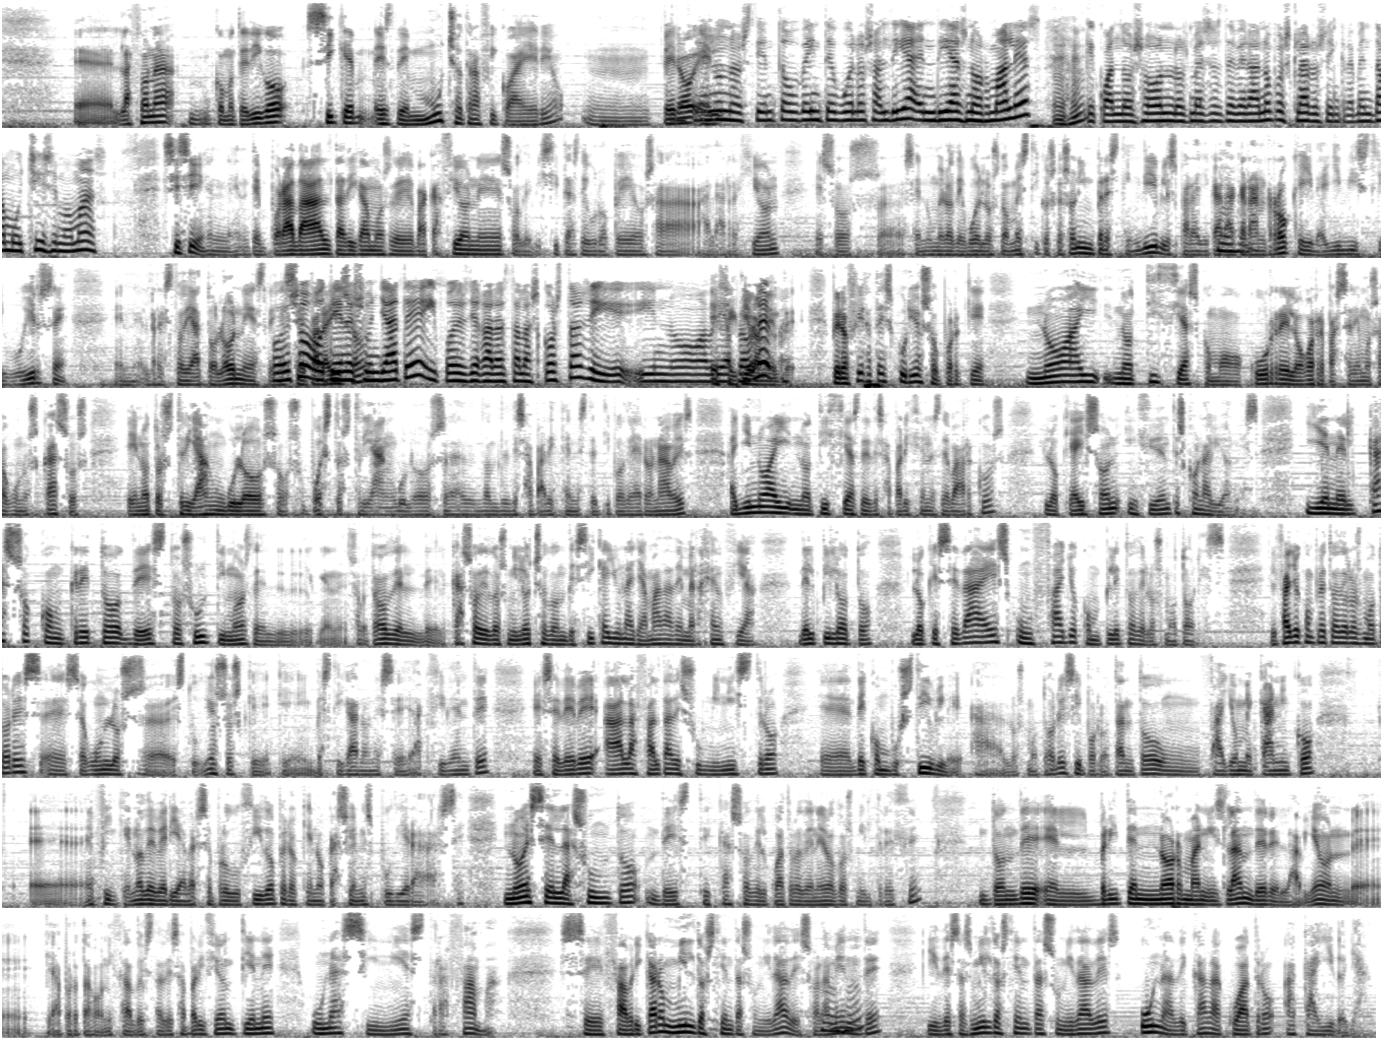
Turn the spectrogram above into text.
Eh, la zona, como te digo, sí que es de mucho tráfico aéreo, mm, pero... En unos 120 vuelos al día en días normales, que cuando son los meses de verano, pues claro, se incrementa muchísimo más. Sí, sí, en, temporada alta, digamos, de vacaciones o de visitas de europeos a, la región, esos, eh, ese número de vuelos domésticos que son imprescindibles para llegar a Gran Roque y de allí distribuirse en el resto de atolones de o eso, o tienes un yate y puedes llegar hasta las costas y, no habría problema. Pero fíjate, es curioso porque no hay noticias como ocurre, luego repasaremos algunos casos en otros triángulos o supuestos triángulos eh, donde desaparecen este tipo de aeronaves. Allí no hay noticias de desapariciones de barcos, lo que hay son incidentes con aviones. Y en el caso concreto de estos últimos, sobre todo del, caso de 2008, donde sí que hay una llamada de emergencia del piloto, lo que se da es un fallo completo de los motores. El fallo completo de los motores, eh, según los eh, estudiosos que, que investigaron ese accidente eh, se debe a la falta de suministro eh, de combustible a los motores y por lo tanto un fallo mecánico en fin, que no debería haberse producido, pero que en ocasiones pudiera darse. No es el asunto de este caso del 4 de enero de 2013, donde el Britain Norman Islander, el avión eh, que ha protagonizado esta desaparición, tiene una siniestra fama. Se fabricaron 1.200 unidades solamente, y de esas 1.200 unidades, una de cada cuatro ha caído ya.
